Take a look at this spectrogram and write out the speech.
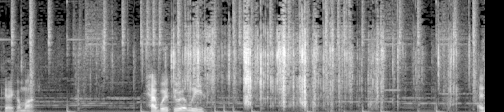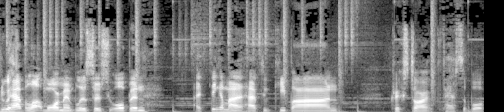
Okay, come on. Halfway through at least. I do have a lot more man blisters to open. I think I might have to keep on Trickstar Festival.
